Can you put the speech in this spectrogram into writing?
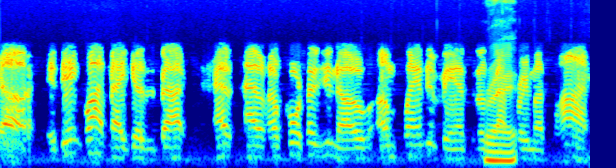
uh, it didn't quite make it. It was about, as, as, of course, as you know, unplanned events, and it was Right. about three months behind.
